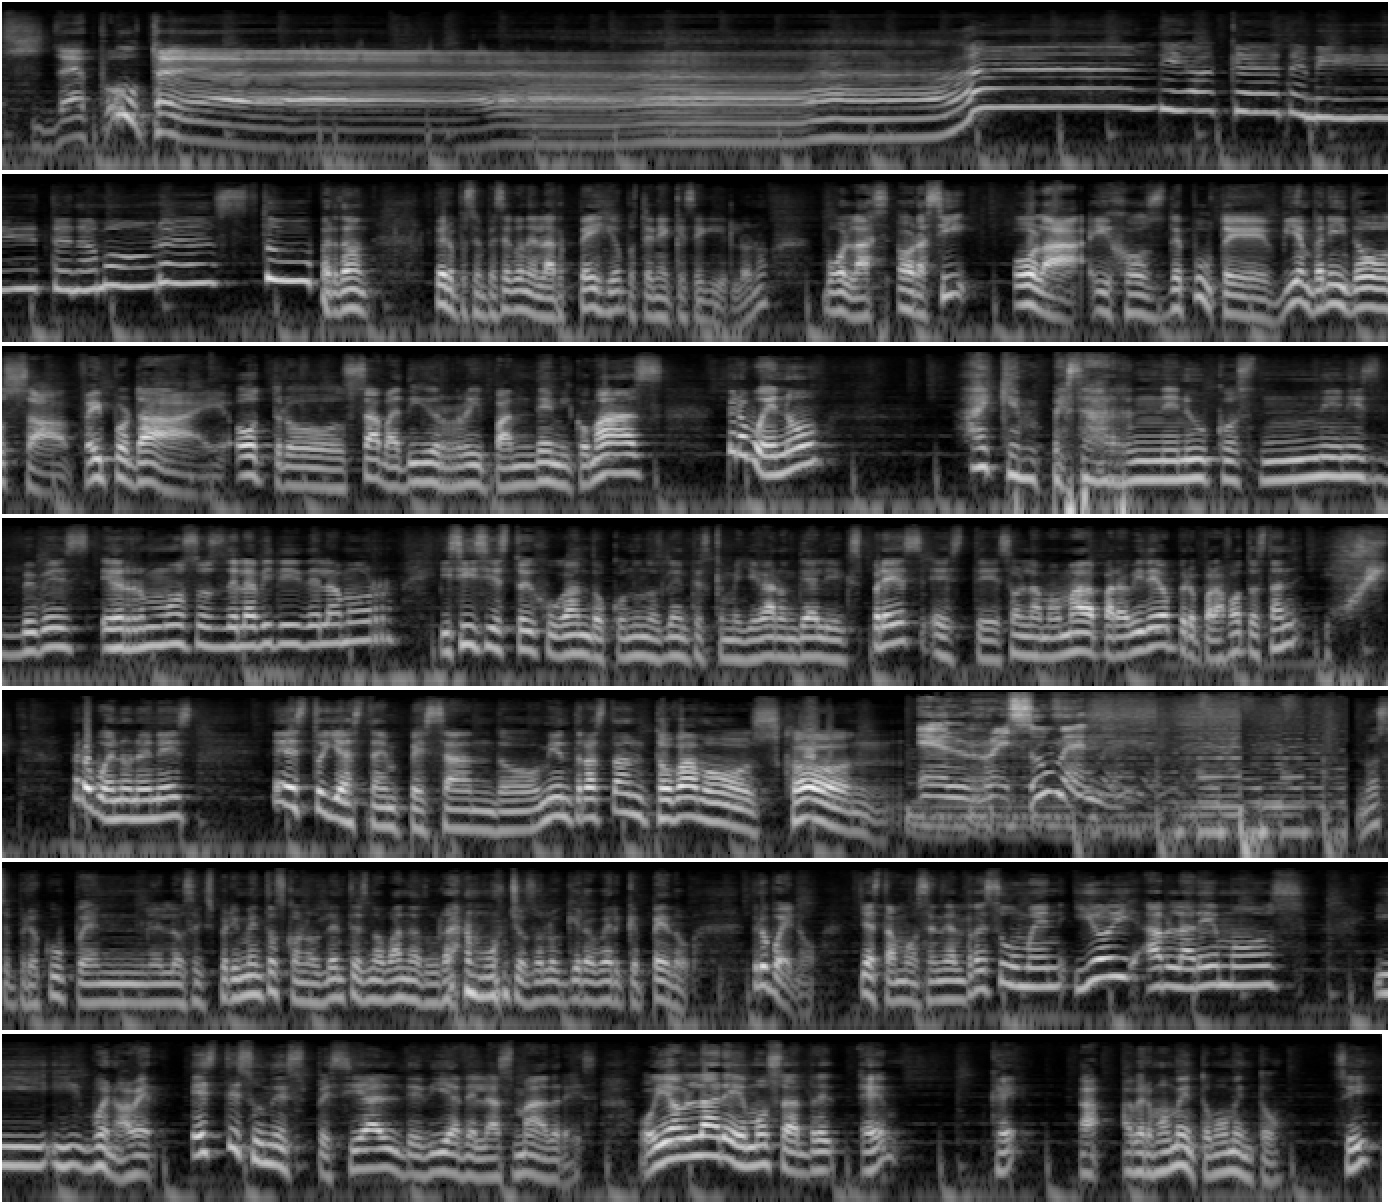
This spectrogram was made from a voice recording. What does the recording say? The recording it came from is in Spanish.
hijos de puta. El día que de mí te enamores tú. Perdón, pero pues empecé con el arpegio, pues tenía que seguirlo, ¿no? Bolas, ahora sí. Hola, hijos de pute. Bienvenidos a Vapor Die. Otro sabadirri pandémico más. Pero bueno, hay que empezar, nenucos, nenes, bebés hermosos de la vida y del amor. Y sí, sí estoy jugando con unos lentes que me llegaron de AliExpress. Este, son la mamada para video, pero para foto están... Pero bueno, nenes, esto ya está empezando. Mientras tanto, vamos con... El resumen. No se preocupen, los experimentos con los lentes no van a durar mucho, solo quiero ver qué pedo. Pero bueno, ya estamos en el resumen y hoy hablaremos y, bueno, a ver, este es un especial de Día de las Madres. Hoy hablaremos al... ¿Eh? ¿Qué? Ah, a ver, momento, momento. ¿Sí?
